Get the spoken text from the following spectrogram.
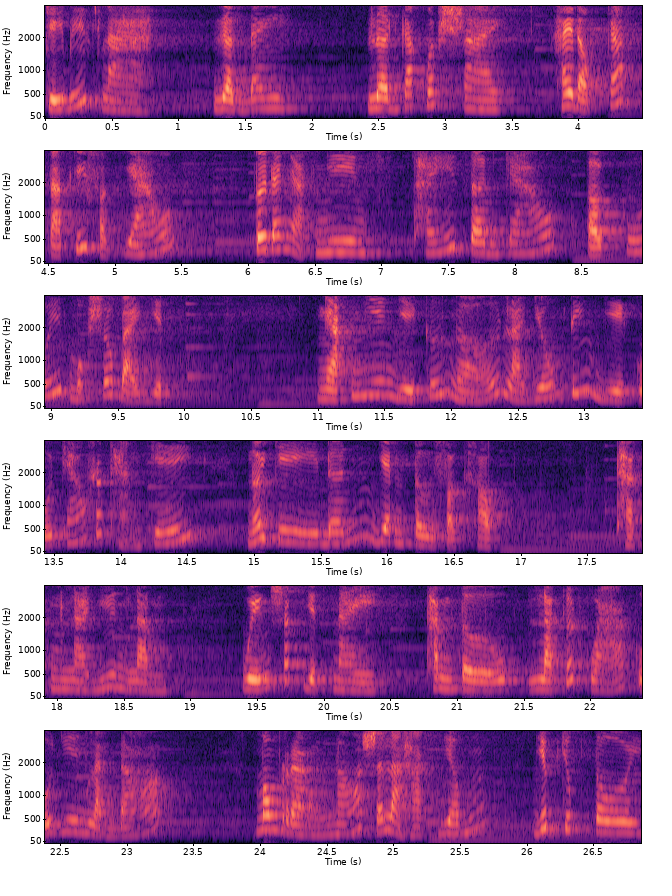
Chỉ biết là gần đây lên các website hay đọc các tạp chí Phật giáo, tôi đã ngạc nhiên thấy tên cháu ở cuối một số bài dịch. Ngạc nhiên vì cứ ngỡ là vốn tiếng Việt của cháu rất hạn chế, nói chi đến danh từ Phật học. Thật là duyên lành, quyển sách dịch này thành tựu là kết quả của duyên lành đó. Mong rằng nó sẽ là hạt giống giúp chúng tôi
